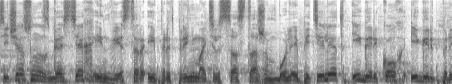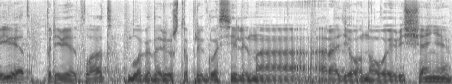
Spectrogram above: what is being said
Сейчас у нас в гостях инвестор и предприниматель со стажем более пяти лет Игорь Кох. Игорь, привет. Привет, Влад. Благодарю, что пригласили на радио «Новое вещание».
